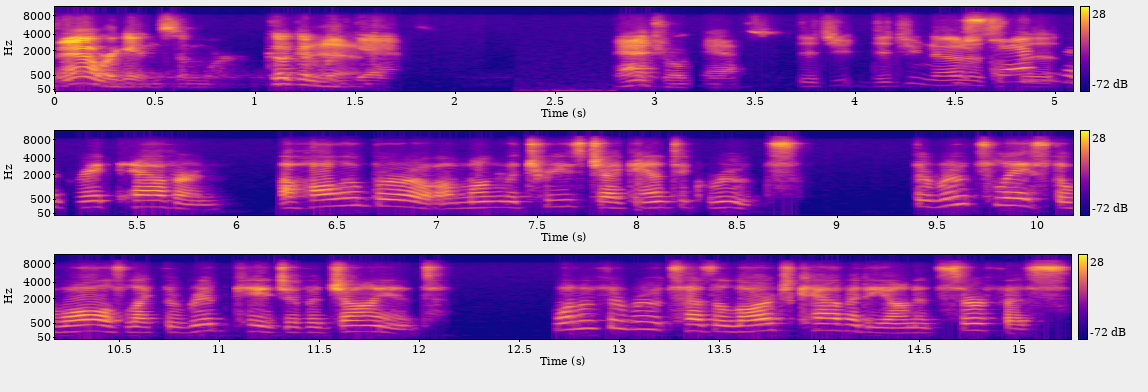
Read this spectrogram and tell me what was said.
Now we're getting somewhere. Cooking with gas. Natural gas. Did you did you You notice stand that? in a great cavern, a hollow burrow among the tree's gigantic roots. The roots lace the walls like the rib cage of a giant. One of the roots has a large cavity on its surface.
